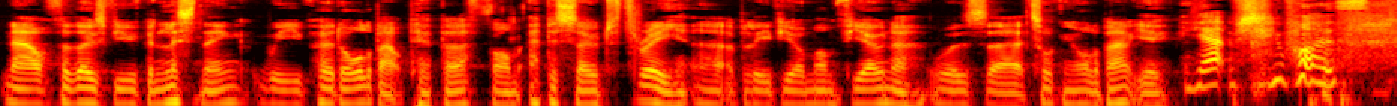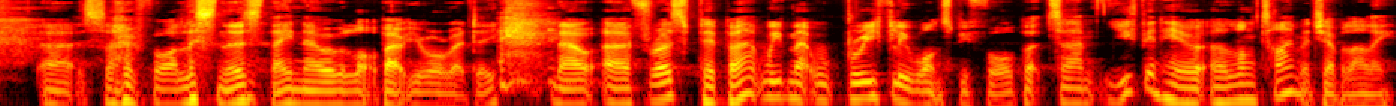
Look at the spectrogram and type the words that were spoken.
Now, for those of you who've been listening, we've heard all about Pippa from episode three. Uh, I believe your mum Fiona was uh, talking all about you. Yep, she was. Uh, so for our listeners, they know a lot about you already. now, uh, for us, Pippa, we've met briefly once before, but um, you've been here a long time at Jebel Ali.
